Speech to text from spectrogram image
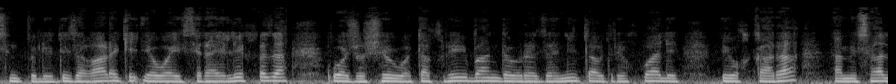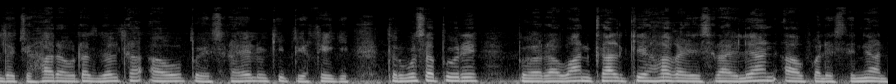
سند په لویدیځ غاړه کې یو اسرایلی خزه وژل شو تقریبا د ورځنی تاوتریخوالي یو ښکارا مثال د چې هر ورځ دلته او په اسرایل کې پیخیږي تر اوسه پورې په روان کال کې هغه اسراییلیان او فلسطینیان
